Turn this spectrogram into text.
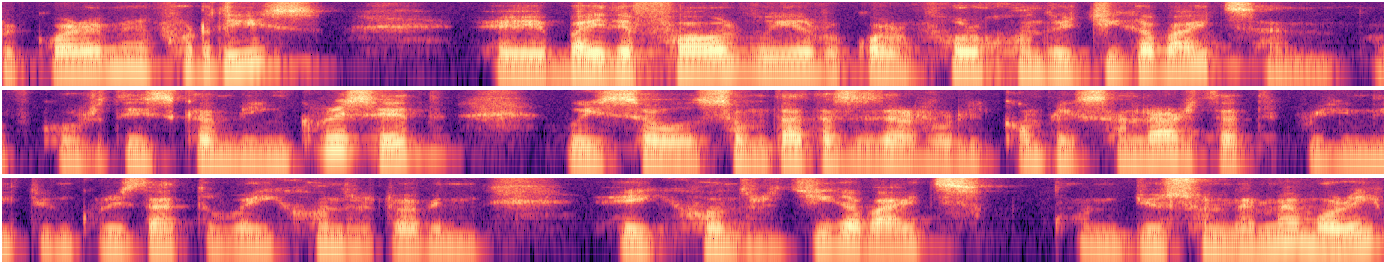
requirement for this. Uh, by default, we require 400 gigabytes, and of course, this can be increased. We saw some data that are really complex and large that we need to increase that to 800 or even 800 gigabytes on use on the memory.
